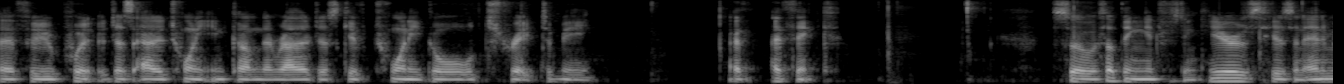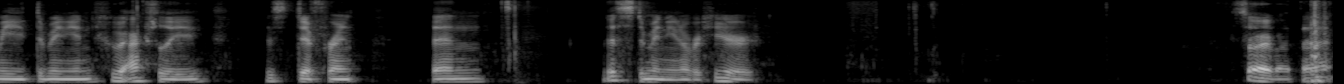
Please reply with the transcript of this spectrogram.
if you put just added 20 income then rather just give 20 gold straight to me. I, I think. So something interesting here's here's an enemy dominion who actually is different than this dominion over here. Sorry about that.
